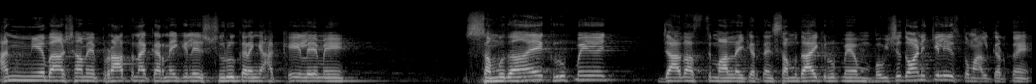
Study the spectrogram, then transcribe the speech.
अन्य भाषा में प्रार्थना करने के लिए शुरू करेंगे अकेले में। सामुदायिक रूप में ज़्यादा इस्तेमाल नहीं करते हैं। सामुदायिक रूप में हम भविष्यवाणी के लिए इस्तेमाल करते हैं।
